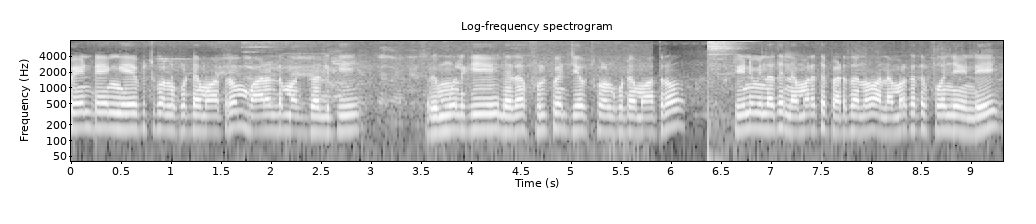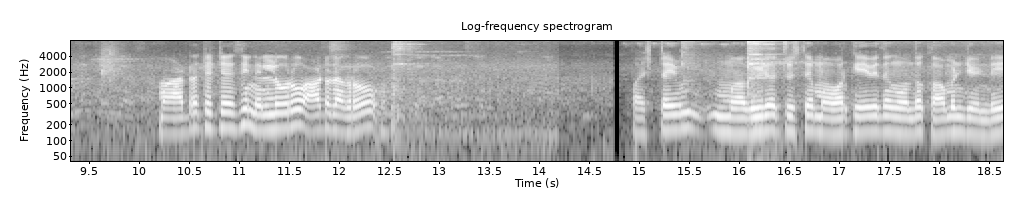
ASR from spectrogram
పెయింటింగ్ వేయించుకోవాలనుకుంటే మాత్రం బానట్ మగ్గళ్ళకి రిమ్ములకి లేదా ఫుల్ పెయింట్ చేయించుకోవాలనుకుంటే మాత్రం స్క్రీన్ మీద అయితే నెంబర్ అయితే పెడతాను. ఆ నెంబర్కి అయితే ఫోన్ చేయండి. మా అడ్రస్ వచ్చేసి Nellore auto Nagar. First time మా వీడియో చూస్తే మా వర్క్ ఏ విధంగా ఉందో కామెంట్ చేయండి.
